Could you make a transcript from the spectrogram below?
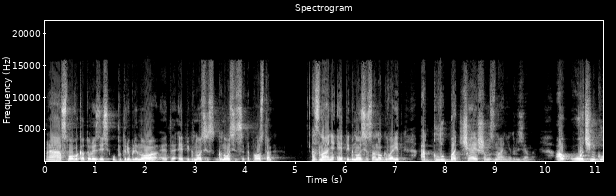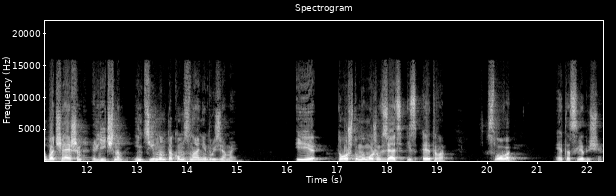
А, слово, которое здесь употреблено, это эпигносис. Гносис – это просто знание. Эпигносис, оно говорит о глубочайшем знании, друзья мои о очень глубочайшем, личном, интимном таком знании, друзья мои. И то, что мы можем взять из этого слова, это следующее.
